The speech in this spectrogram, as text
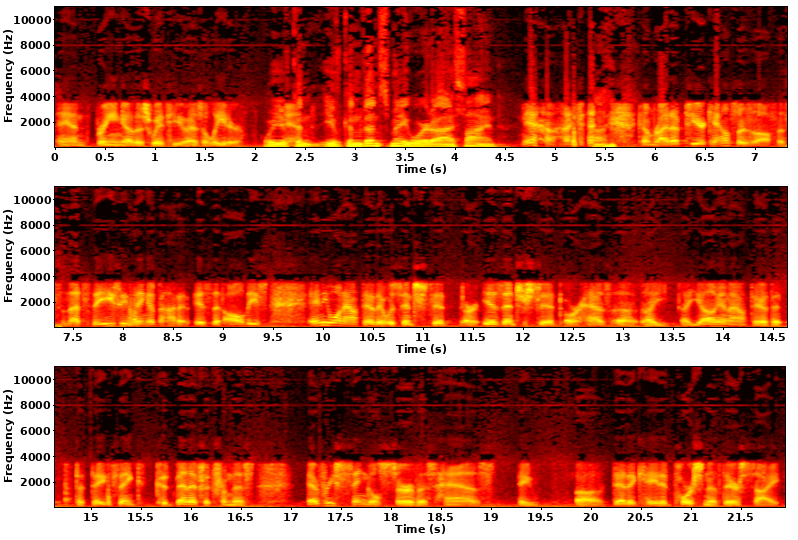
and bringing others with you as a leader. Well, you've con- you've convinced me. Where do I sign? Yeah, come right up to your counselor's office, and that's the easy thing about it is that all these anyone out there that was interested or is interested or has a, a, a youngin out there that that they think could benefit from this, every single service has a uh, dedicated portion of their site,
